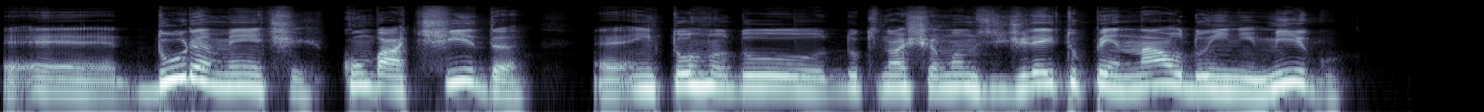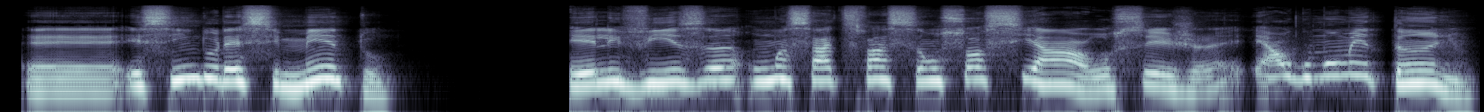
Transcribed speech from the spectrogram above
é, é, duramente combatida é, em torno do, do que nós chamamos de direito penal do inimigo, é, esse endurecimento ele visa uma satisfação social, ou seja, é algo momentâneo.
